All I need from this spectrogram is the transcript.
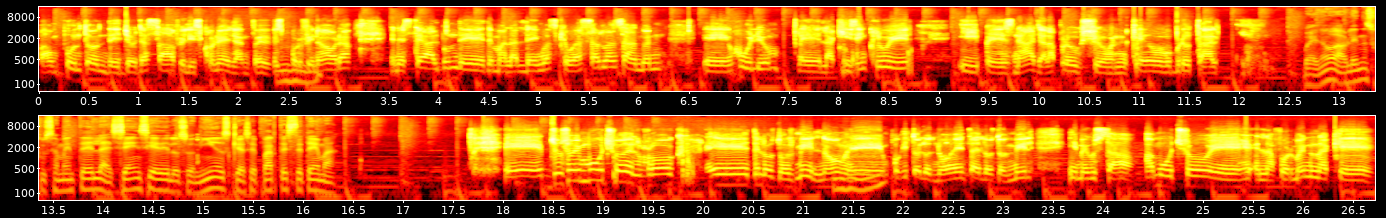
a un punto donde yo ya estaba feliz con ella, entonces por fin ahora en este álbum de, de, Malas Lenguas que voy a estar lanzando en, julio, eh, la quise incluir y pues nada, ya la producción quedó brutal. Bueno, háblenos justamente de la esencia y de los sonidos que hace parte de este tema. Eh, yo soy mucho del rock eh, de los 2000, ¿no? Eh, un poquito de los 90, de los 2000, y me gustaba mucho en la forma en la que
